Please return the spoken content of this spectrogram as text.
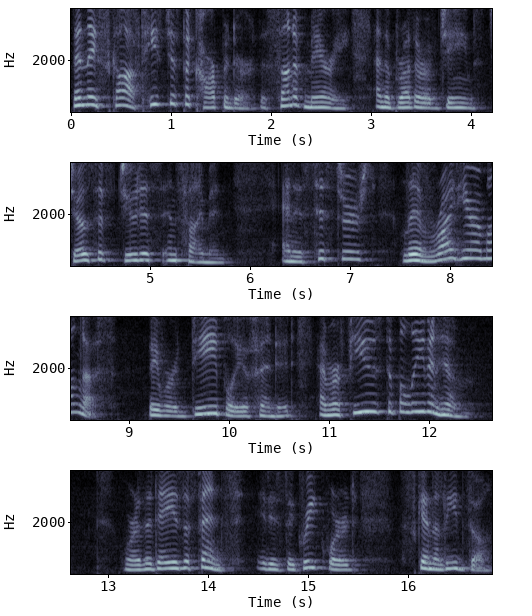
Then they scoffed, He's just a carpenter, the son of Mary, and the brother of James, Joseph, Judas, and Simon. And his sisters live right here among us. They were deeply offended and refused to believe in him. Word of the day is offense. It is the Greek word skandalizo.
